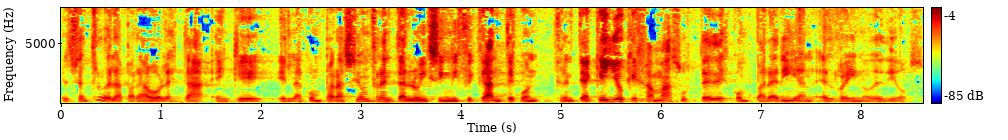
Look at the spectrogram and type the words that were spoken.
El centro de la parábola está en que en la comparación frente a lo insignificante, frente a aquello que jamás ustedes compararían el reino de Dios.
